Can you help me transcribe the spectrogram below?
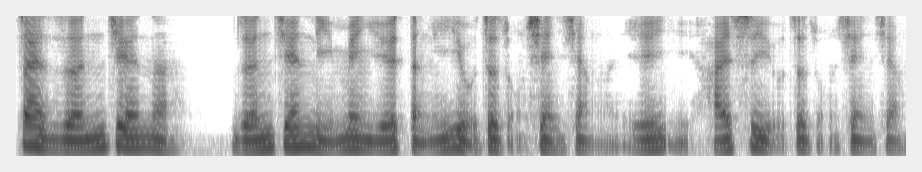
在人间呢，人间里面也等于有这种现象，也还是有这种现象。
